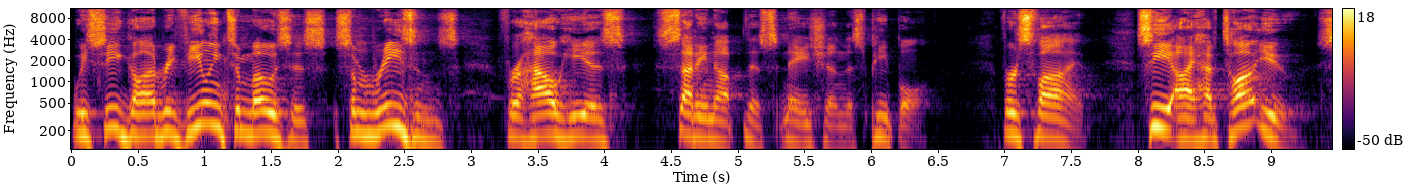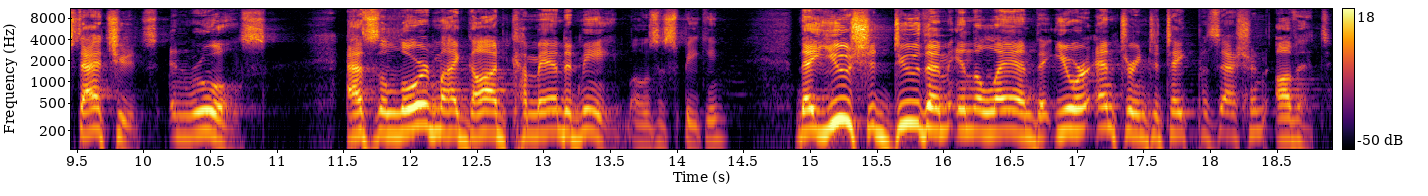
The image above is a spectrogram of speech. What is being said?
we see God revealing to Moses some reasons for how he is setting up this nation, this people. Verse 5 See, I have taught you statutes and rules, as the Lord my God commanded me, Moses speaking, that you should do them in the land that you are entering to take possession of it.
